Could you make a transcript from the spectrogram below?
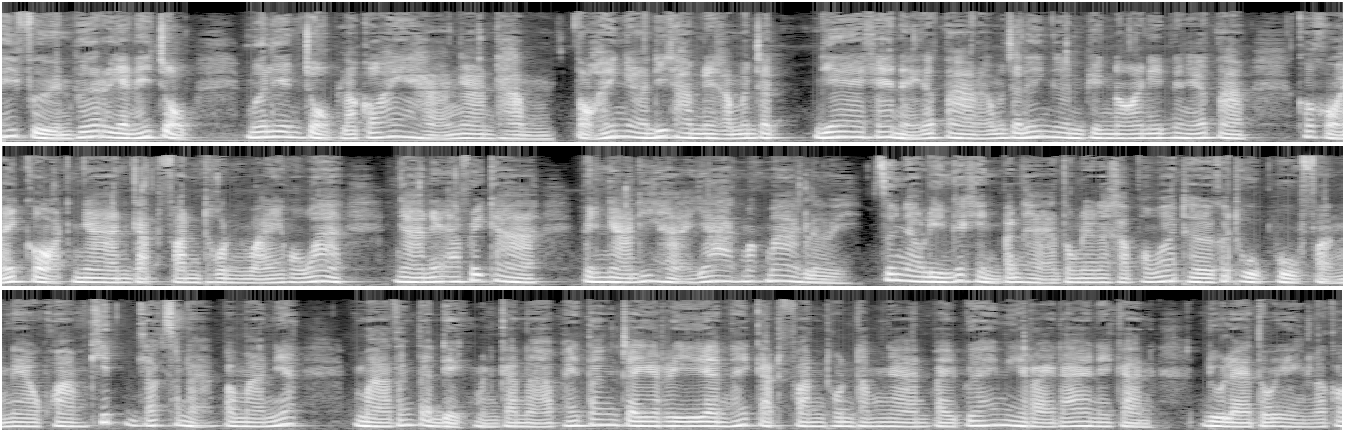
ให้ฝืนเพื่อเรียนให้จบ เมื่อเรียนจบแล้วก็ให้หางานทำต่อให้งานที่ทำเนี่ยครับมันจะ แย่แค่ไหนก็ตามนะครับมันจะได้เงินเพียงน้อยนิดนึงก็ตาม ก็ขอให้กอดงานกัดฟันทนไว้ เพราะว่างานในแอฟริกาเป็นงานที่หายากมากๆเลย ซึ่งนาลินก็เห็นปัญหาตรงนี้นะครับ เพราะว่าเธอก็ถูกผูกฝังแนวความคิดลักษณะประมาณเนี้ยมาตั้งแต่เด็กเหมือนกันนะครับ ให้ตั้งใจเรียนให้กัดฟันทนทำงานไปเพื่อให้มีรายได้ในการดูแลตัวเองแล้วก็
